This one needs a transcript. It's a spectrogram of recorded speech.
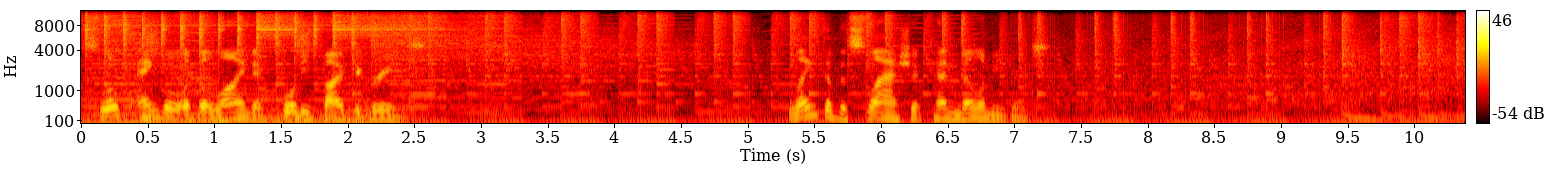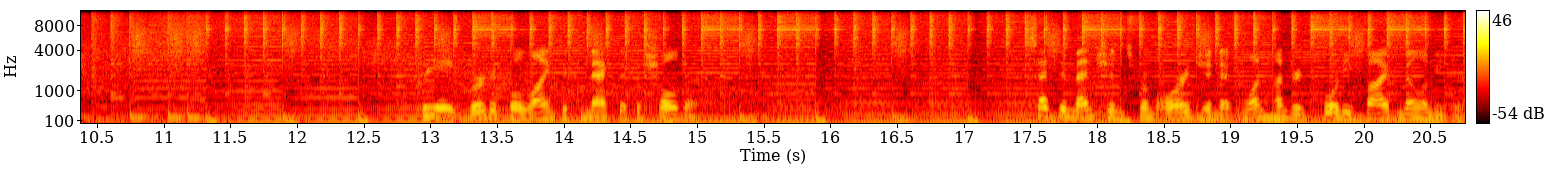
Slope angle of the line at 45 degrees. Length of the slash at 10 millimeters. Create vertical line to connect at the shoulder. Set dimensions from origin at 145 millimeters.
